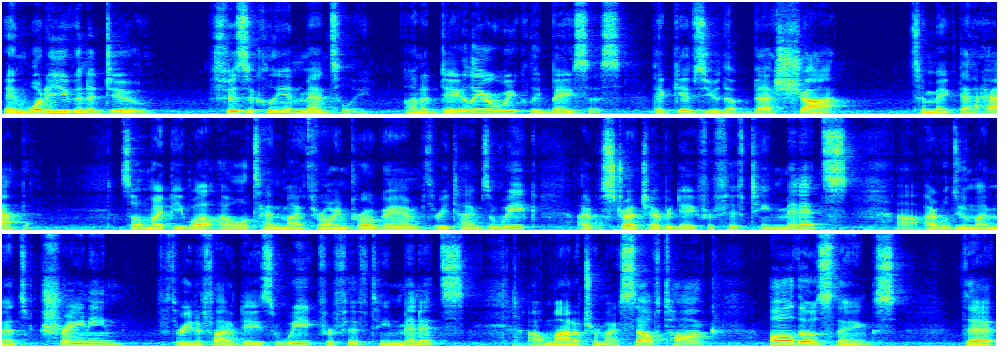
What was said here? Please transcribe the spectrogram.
And what are you going to do physically and mentally on a daily or weekly basis that gives you the best shot to make that happen? So it might be, well, I will attend my throwing program three times a week. I will stretch every day for 15 minutes. Uh, I will do my mental training three to five days a week for 15 minutes. I'll monitor my self talk, all those things that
